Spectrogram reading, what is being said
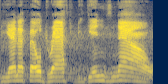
The NFL Draft begins now.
